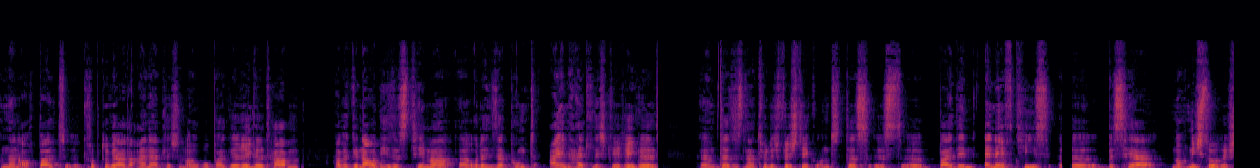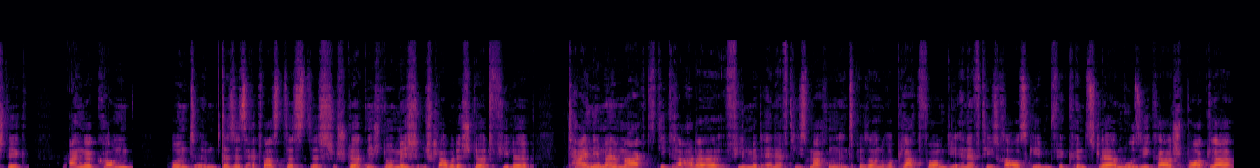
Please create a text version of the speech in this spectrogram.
und dann auch bald äh, Kryptowerte einheitlich in Europa geregelt haben. Aber genau dieses Thema äh, oder dieser Punkt einheitlich geregelt, äh, das ist natürlich wichtig und das ist äh, bei den NFTs äh, bisher noch nicht so richtig angekommen. Und ähm, das ist etwas, das, das stört nicht nur mich, ich glaube, das stört viele Teilnehmer im Markt, die gerade viel mit NFTs machen, insbesondere Plattformen, die NFTs rausgeben für Künstler, Musiker, Sportler,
